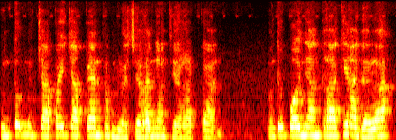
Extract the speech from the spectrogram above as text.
untuk mencapai capaian pembelajaran yang diharapkan. Untuk poin yang terakhir adalah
